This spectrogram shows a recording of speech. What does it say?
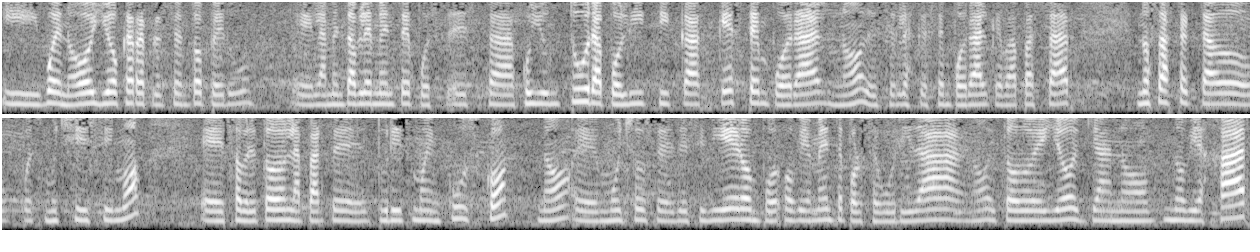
Y bueno, hoy yo que represento a Perú, eh, lamentablemente, pues esta coyuntura política que es temporal, ¿no? Decirles que es temporal, que va a pasar, nos ha afectado pues muchísimo. Eh, sobre todo en la parte del turismo en Cusco, ¿no? Eh, muchos eh, decidieron, por, obviamente por seguridad, ¿no? Y todo ello, ya no, no viajar,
